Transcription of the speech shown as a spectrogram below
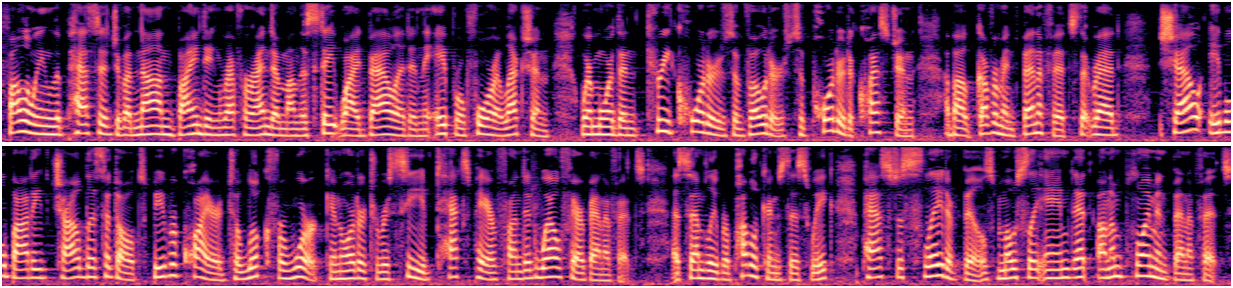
Following the passage of a non binding referendum on the statewide ballot in the April 4 election, where more than three quarters of voters supported a question about government benefits that read, Shall able bodied childless adults be required to look for work in order to receive taxpayer funded welfare benefits? Assembly Republicans this week passed a slate of bills mostly aimed at unemployment benefits.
